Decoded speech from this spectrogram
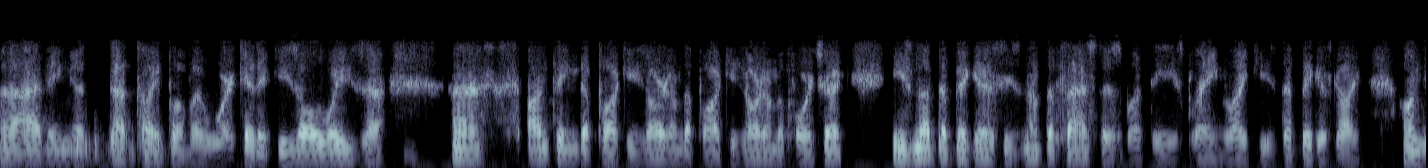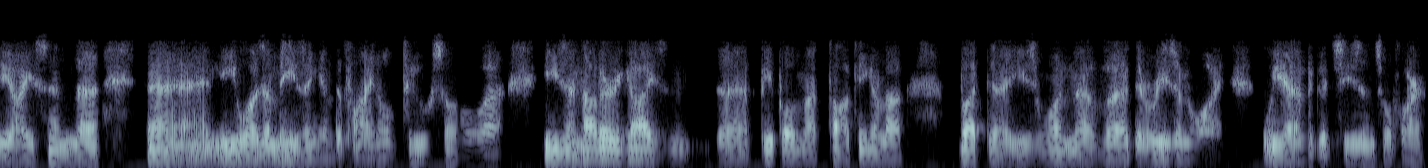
uh, having uh, that type of a work ethic. He's always uh, uh, hunting the puck. He's hard on the puck. He's hard on the forecheck. He's not the biggest. He's not the fastest, but he's playing like he's the biggest guy on the ice, and uh, and he was amazing in the final too. So uh, he's another guy. Uh, people not talking a lot, but uh, he's one of uh, the reason why we have a good season so far.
